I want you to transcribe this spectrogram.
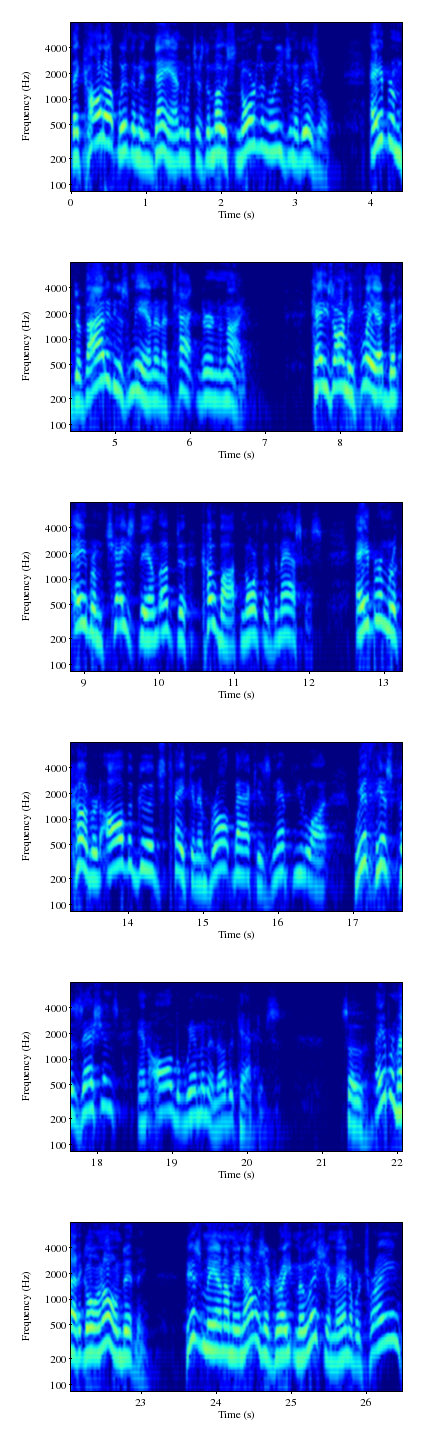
They caught up with him in Dan, which is the most northern region of Israel. Abram divided his men and attacked during the night. Kay's army fled, but Abram chased them up to Koboth, north of Damascus. Abram recovered all the goods taken and brought back his nephew Lot with his possessions and all the women and other captives. So Abram had it going on, didn't he? His men, I mean, that was a great militia, man, that were trained,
